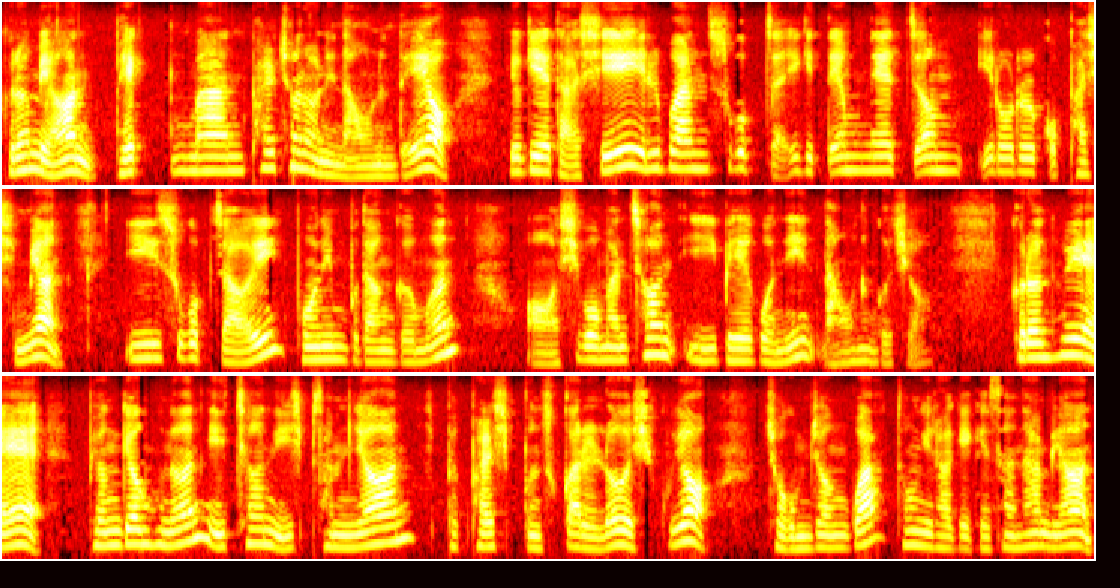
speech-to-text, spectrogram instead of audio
그러면 100만 8천 원이 나오는데요. 여기에 다시 일반 수급자이기 때문에 점 1호를 곱하시면 이 수급자의 본인 부담금은 15만 어, 1,200원이 나오는 거죠. 그런 후에 변경 후는 2023년 180분 수가를 넣으시고요. 조금 전과 동일하게 계산하면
